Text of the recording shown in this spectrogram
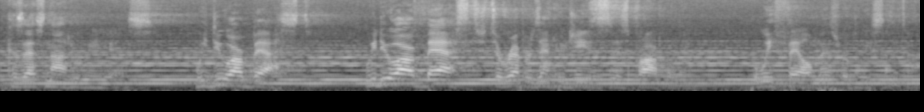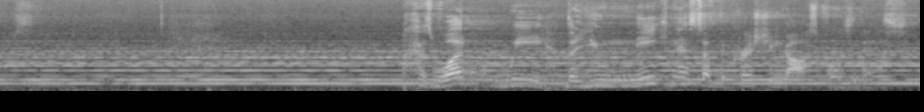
because that's not who He is. We do our best. We do our best to represent who Jesus is properly, but we fail miserably sometimes. Because what we, the uniqueness of the Christian gospel is this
